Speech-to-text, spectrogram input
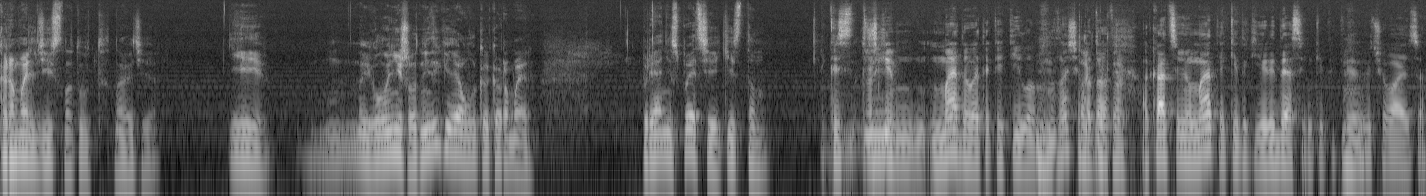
Карамель дійсно тут навіть є. І найголовніше, от не тільки яблуко карамель. Пряні спеції, якісь там. Якесь І- трошки медове таке тіло. Мгм. Знаєш, так, так, так. акацієвий мед, який такі рідесенькі такі Мгм. відчуваються.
